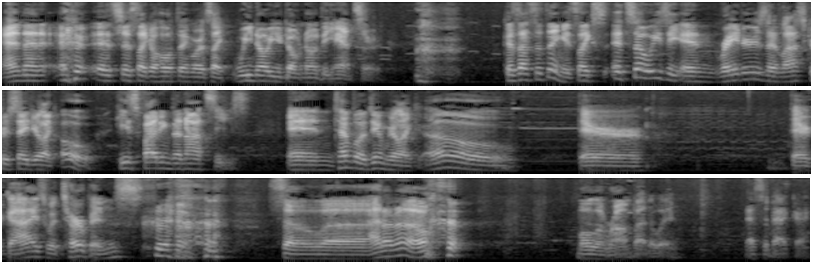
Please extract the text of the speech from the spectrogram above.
And then it's just like a whole thing where it's like, we know you don't know the answer. Because that's the thing. It's like it's so easy in Raiders and Last Crusade. You're like, oh, he's fighting the Nazis. In Temple of Doom, you're like, oh, they're they're guys with turbans. so uh, I don't know. Mola Ram, by the way, that's the bad guy.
